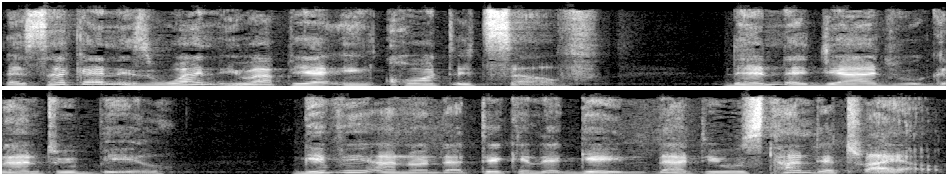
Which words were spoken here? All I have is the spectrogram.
The second is when you appear in court itself, then the judge will grant you bail, giving an undertaking again that you will stand a trial.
